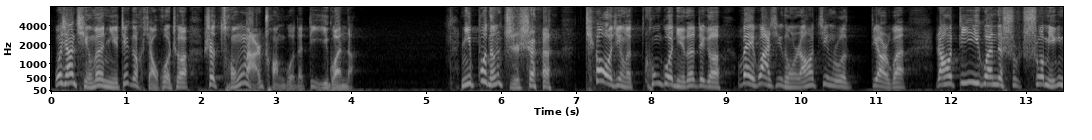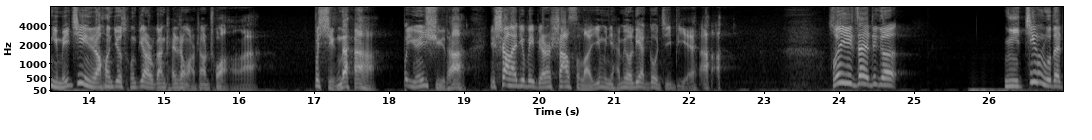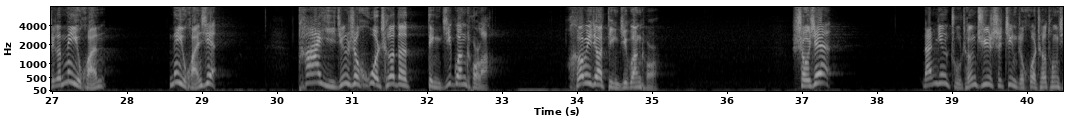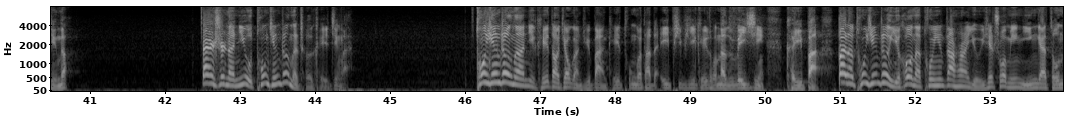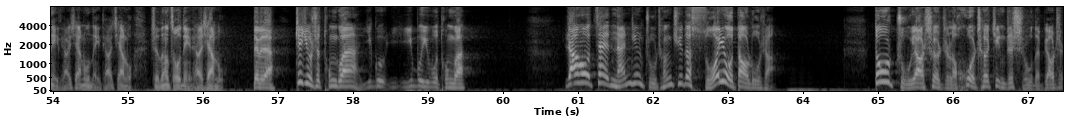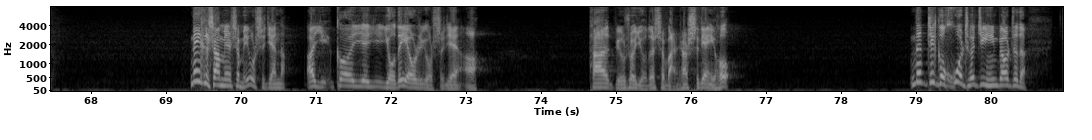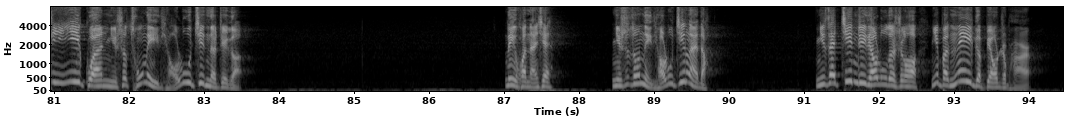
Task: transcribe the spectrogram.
我想请问你，这个小货车是从哪儿闯过的第一关的？你不能只是 跳进了，通过你的这个外挂系统，然后进入第二关，然后第一关的说说明你没进，然后你就从第二关开始往上闯啊，不行的，不允许的，你上来就被别人杀死了，因为你还没有练够级别啊。所以在这个你进入的这个内环内环线，它已经是货车的顶级关口了。何为叫顶级关口？首先，南京主城区是禁止货车通行的，但是呢，你有通行证的车可以进来。通行证呢，你可以到交管局办，可以通过他的 APP，可以通过他的微信可以办。办了通行证以后呢，通行证上有一些说明，你应该走哪条线路，哪条线路只能走哪条线路，对不对？这就是通关，一步一步一步通关。然后在南京主城区的所有道路上。都主要设置了货车禁止驶入的标志，那个上面是没有时间的啊，有个也有的也有有时间啊。他比如说有的是晚上十点以后，那这个货车进行标志的第一关，你是从哪条路进的？这个内环南线，你是从哪条路进来的？你在进这条路的时候，你把那个标志牌。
